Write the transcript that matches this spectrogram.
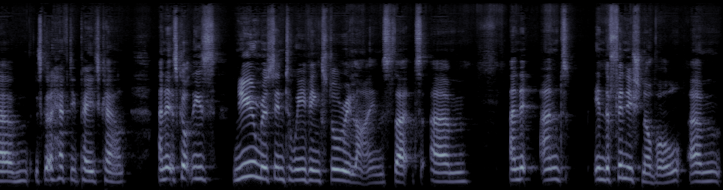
Um, it's got a hefty page count, and it's got these numerous interweaving storylines that um, and it and in the finished novel, um,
